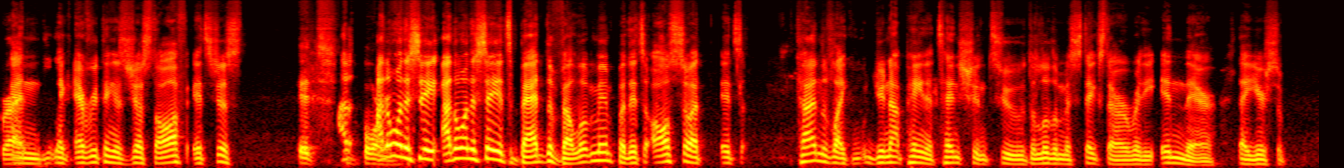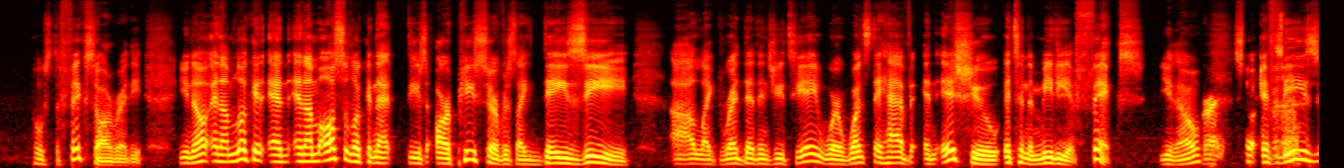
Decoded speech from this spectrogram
Right. and like everything is just off. It's just it's I boring. don't want to say I don't want to say it's bad development, but it's also at- it's kind of like you're not paying attention to the little mistakes that are already in there that you're supposed to fix already. You know, and I'm looking and and I'm also looking at these RP servers like DayZ, uh, like Red Dead and GTA, where once they have an issue, it's an immediate fix. You know, Right. so if these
